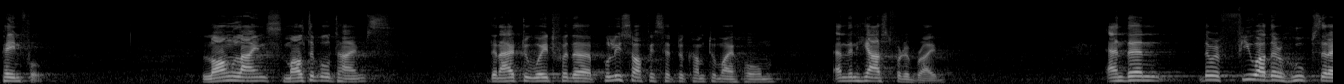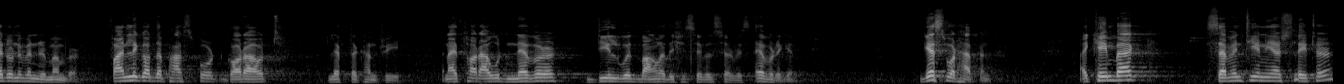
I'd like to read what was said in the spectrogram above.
painful. Long lines, multiple times. Then I had to wait for the police officer to come to my home, and then he asked for a bribe. And then there were a few other hoops that I don't even remember. Finally got the passport, got out, left the country, and I thought I would never deal with Bangladeshi civil service ever again. Guess what happened? I came back 17 years later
